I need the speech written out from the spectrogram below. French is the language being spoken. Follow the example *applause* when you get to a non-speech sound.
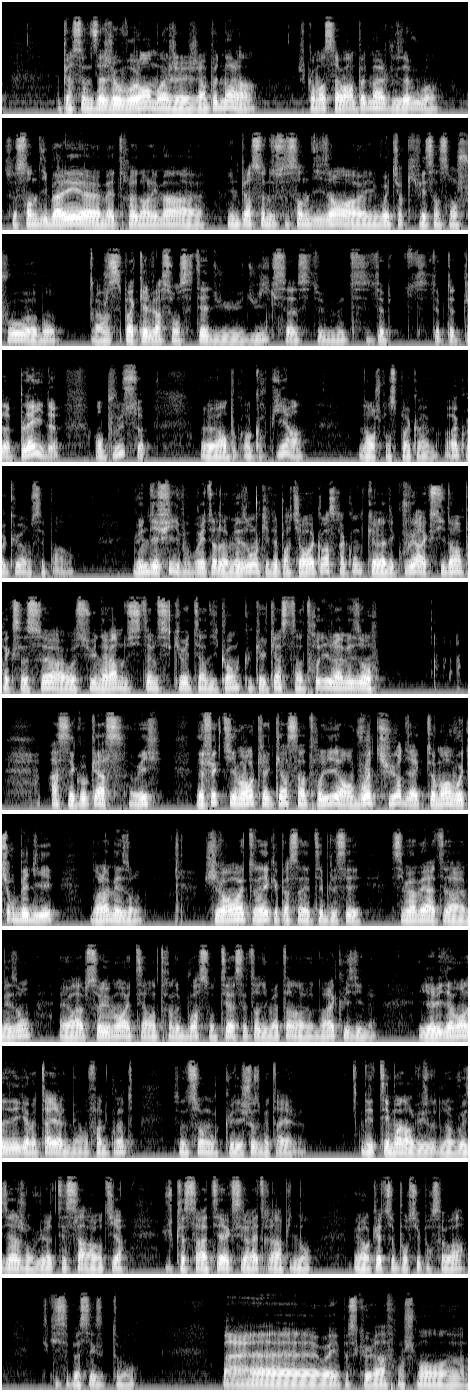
les personnes âgées au volant, moi j'ai un peu de mal. Hein. Je commence à avoir un peu de mal, je vous avoue. Hein. 70 balais, euh, mettre dans les mains d'une personne de 70 ans une voiture qui fait 500 chevaux, bon. Alors je sais pas quelle version c'était du, du X, c'était peut-être la Plaid en plus, euh, en- encore pire. Non, je pense pas quand même. Ouais, quoique, on sait pas. hein. L'une des filles du propriétaire de la maison, qui était partie en vacances, raconte qu'elle a découvert l'accident après que sa sœur ait reçu une alarme du système de sécurité indiquant que quelqu'un s'était introduit dans la maison. *laughs* Ah, c'est cocasse, oui. Effectivement, quelqu'un s'est introduit en voiture directement, en voiture bélier, dans la maison. Je suis vraiment étonné que personne n'ait été blessé. Si ma mère était dans la maison, elle aurait absolument été en train de boire son thé à 7h du matin dans, la cuisine. Il y a évidemment des dégâts matériels, mais en fin de compte, ce ne sont que des choses matérielles. Des témoins dans le, voisinage ont vu la Tesla ralentir jusqu'à s'arrêter et accélérer très rapidement. Mais l'enquête se poursuit pour savoir ce qui s'est passé exactement. Bah euh, ouais, parce que là, franchement, euh,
